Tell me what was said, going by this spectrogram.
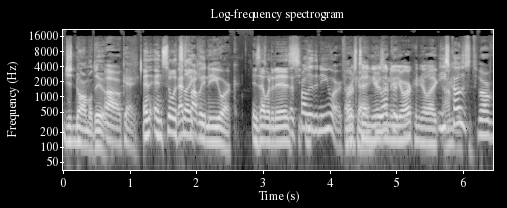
just normal dude. Oh, okay. And and so it's That's like probably New York. Is that what it is? That's probably the New York. First Okay. ten years in New York, and you're like East I'm Coast or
